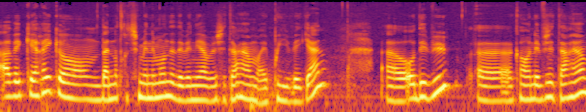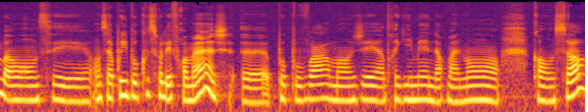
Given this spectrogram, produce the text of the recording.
Avec Eric, dans notre cheminement de devenir végétarien et puis vegan, euh, au début, euh, quand on est végétarien, ben, on s'appuie beaucoup sur les fromages pour pouvoir manger, entre guillemets, normalement quand on sort.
